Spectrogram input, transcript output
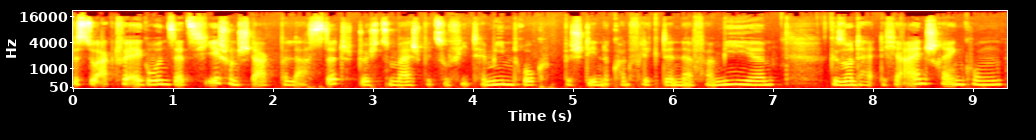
Bist du aktuell grundsätzlich eh schon stark belastet durch zum Beispiel zu viel Termindruck, bestehende Konflikte in der Familie, gesundheitliche Einschränkungen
